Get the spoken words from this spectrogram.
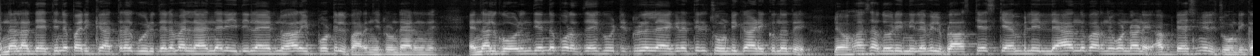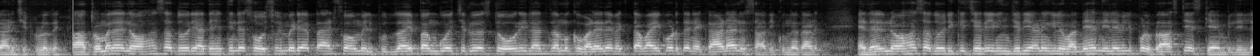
എന്നാൽ അദ്ദേഹത്തിന്റെ പരിക്ക് അത്ര ഗുരുതരമല്ല എന്ന രീതിയിലായിരുന്നു ആ റിപ്പോർട്ടിൽ പറഞ്ഞിട്ടുണ്ടായിരുന്നത്. എന്നാൽ ഗോൾ ഇന്ത്യ എന്ന് പുറത്തേക്ക് വിട്ടിട്ടുള്ള ലേഖനത്തിൽ ചൂണ്ടിക്കാണിക്കുന്നത് നോഹ സദോരി നിലവിൽ ബ്ലാസ്റ്റേഴ്സ് ക്യാമ്പിൽ ഇല്ല എന്ന് പറഞ്ഞുകൊണ്ടാണ് അപ്ഡേഷനിൽ ചൂണ്ടിക്കാണിച്ചിട്ടുള്ളത്. മാത്രമല്ല നോഹ സദോരി അദ്ദേഹത്തിന്റെ സോഷ്യൽ മീഡിയ പ്ലാറ്റ്ഫോമിൽ പുതുതായി പങ്കുവച്ചിട്ടുള്ള സ്റ്റോറിയിൽ അത് നമുക്ക് വളരെ വ്യക്തമായി കൂടെ തന്നെ കാണാനും സാധിക്കുന്നതാണ്. ഏതായാലും നോഹ സദോരിക്ക് ചെറിയ ഇഞ്ചറി ആണെങ്കിലും അദ്ദേഹം നിലവിൽ ഇപ്പോൾ ബ്ലാസ്റ്റേഴ്സ് ക്യാമ്പിലില്ല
